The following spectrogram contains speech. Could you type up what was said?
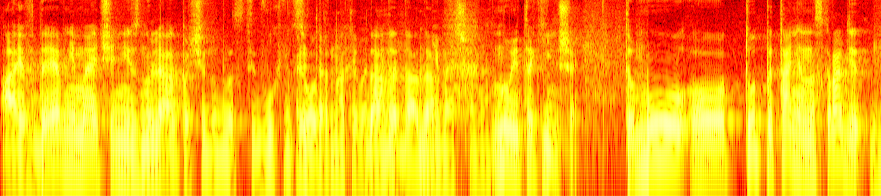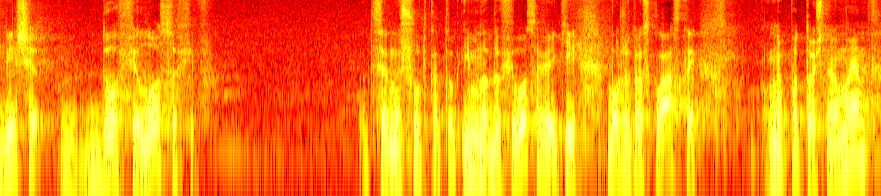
АФД в Німеччині з нуля почти до 22%. Альтернатива да, да, да, да. Німеччини. Ну і так інше. Тому о, тут питання насправді більше до філософів. Це не шутка, тут іменно до філософів, які можуть розкласти ну, поточний момент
